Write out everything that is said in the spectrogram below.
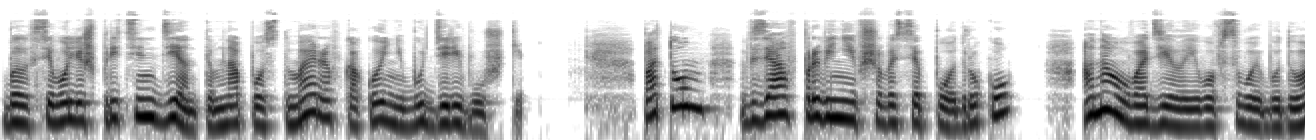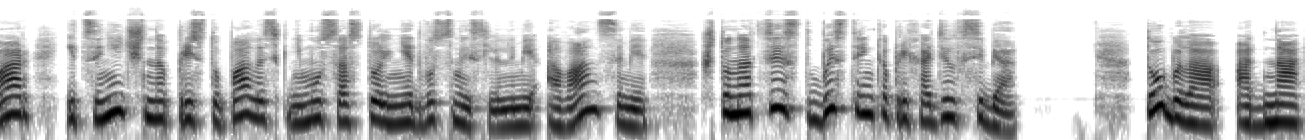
был всего лишь претендентом на пост мэра в какой-нибудь деревушке. Потом, взяв провинившегося под руку, она уводила его в свой будуар и цинично приступалась к нему со столь недвусмысленными авансами, что нацист быстренько приходил в себя. То была одна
